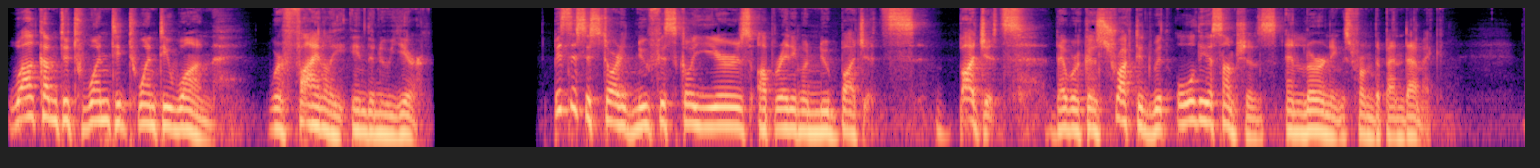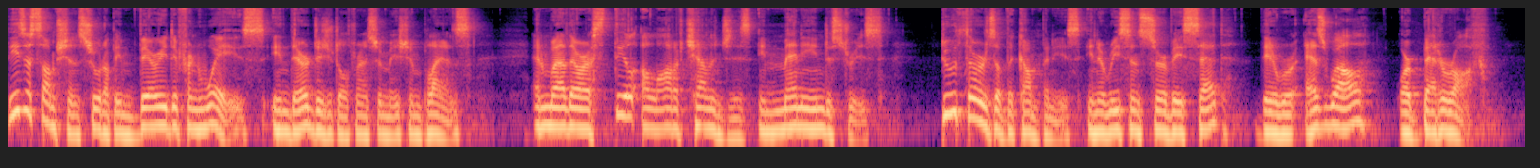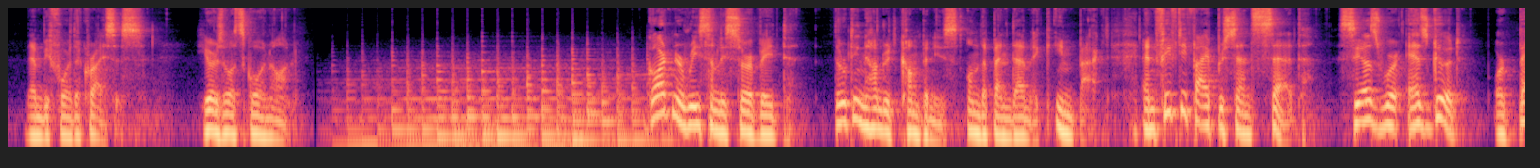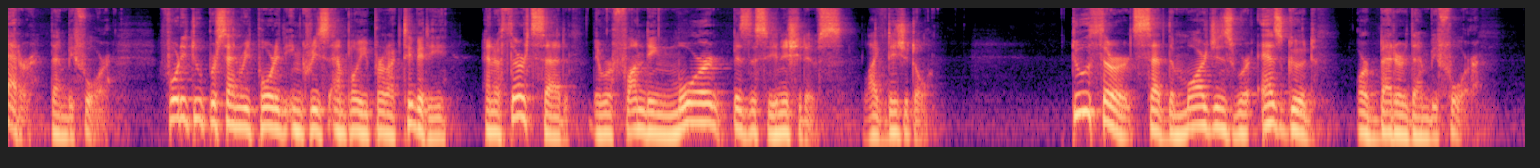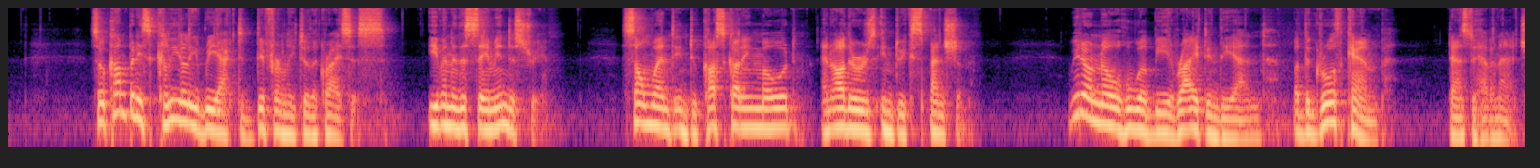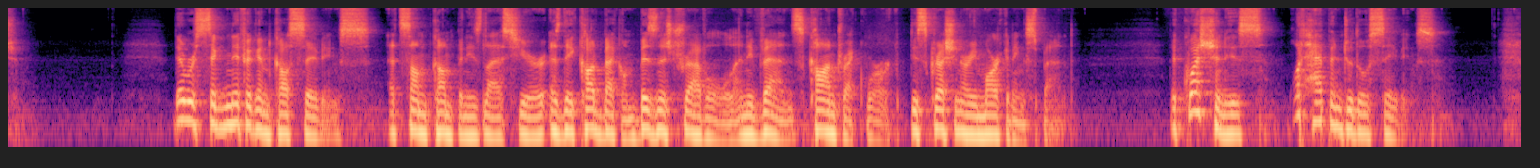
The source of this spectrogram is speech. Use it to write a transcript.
Welcome to 2021. We're finally in the new year. Businesses started new fiscal years operating on new budgets. Budgets that were constructed with all the assumptions and learnings from the pandemic. These assumptions showed up in very different ways in their digital transformation plans. And while there are still a lot of challenges in many industries, two thirds of the companies in a recent survey said they were as well or better off than before the crisis. Here's what's going on. Gartner recently surveyed 1,300 companies on the pandemic impact, and 55% said sales were as good or better than before. 42% reported increased employee productivity, and a third said they were funding more business initiatives like digital. Two thirds said the margins were as good or better than before. So companies clearly reacted differently to the crisis, even in the same industry. Some went into cost cutting mode and others into expansion. We don't know who will be right in the end, but the growth camp tends to have an edge. There were significant cost savings at some companies last year as they cut back on business travel and events, contract work, discretionary marketing spend. The question is what happened to those savings?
